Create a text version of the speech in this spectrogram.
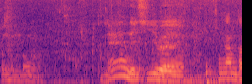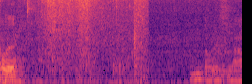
Trong hầm đông à. Nè, lấy chi về, không ngắm tắc về. Ừ, tao về chi hả.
